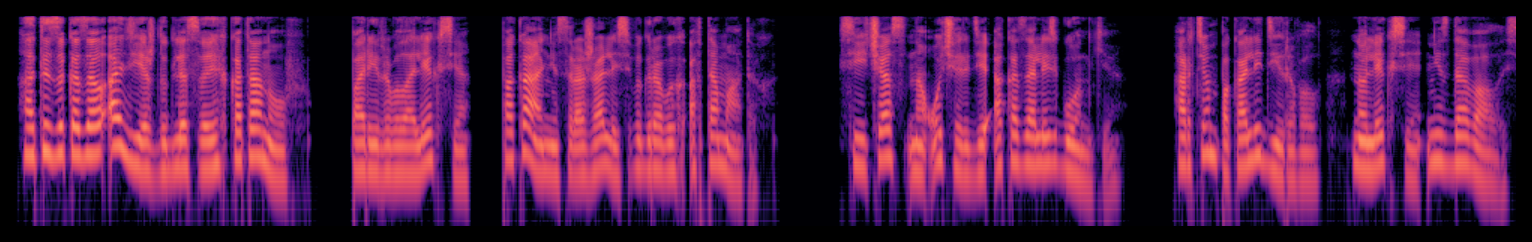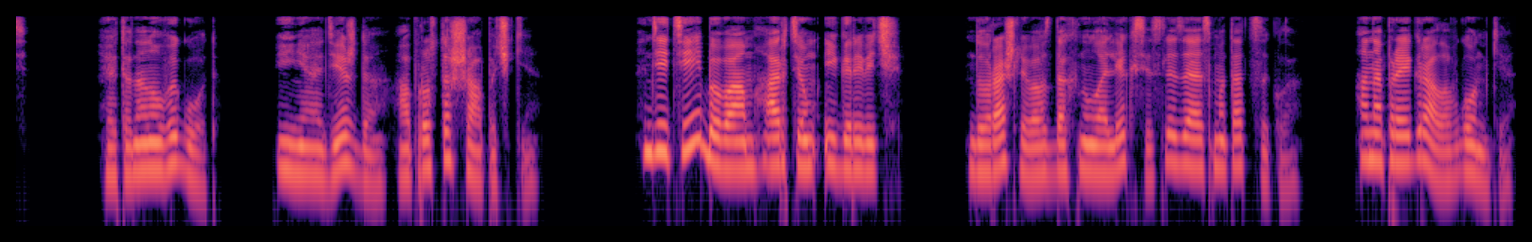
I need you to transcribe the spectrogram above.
«А ты заказал одежду для своих катанов», – парировала Алексия, пока они сражались в игровых автоматах. Сейчас на очереди оказались гонки. Артем пока лидировал, но Лекси не сдавалась. «Это на Новый год. И не одежда, а просто шапочки». «Детей бы вам, Артем Игоревич!» Дурашливо вздохнула Лекси, слезая с мотоцикла. Она проиграла в гонке,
